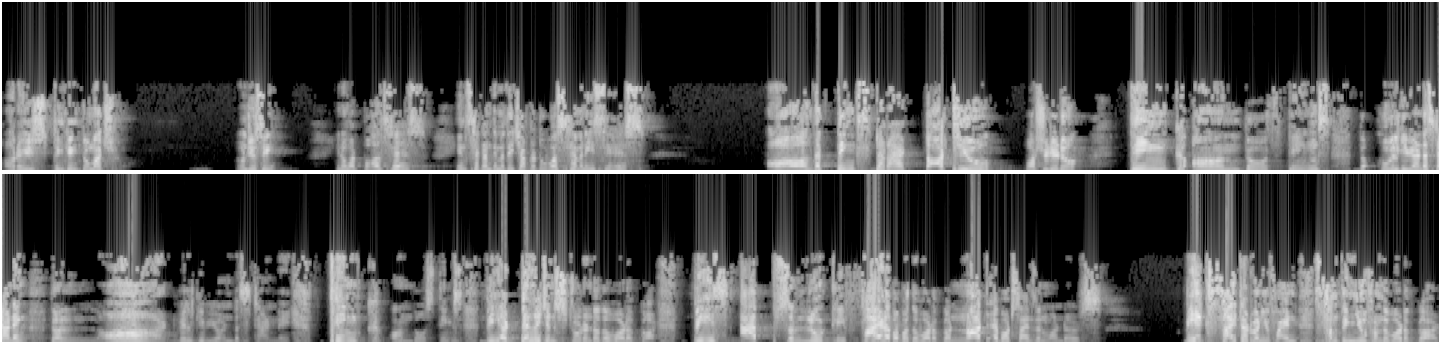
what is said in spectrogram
Or he's thinking too much. Don't you see? You know what Paul says? In 2 Timothy chapter 2 verse 7 he says, all the things that I taught you, what should you do? Think on those things. The, who will give you understanding? The Lord will give you understanding. Think on those things. Be a diligent student of the Word of God. Be absolutely fired up about the Word of God, not about signs and wonders. Be excited when you find something new from the Word of God.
